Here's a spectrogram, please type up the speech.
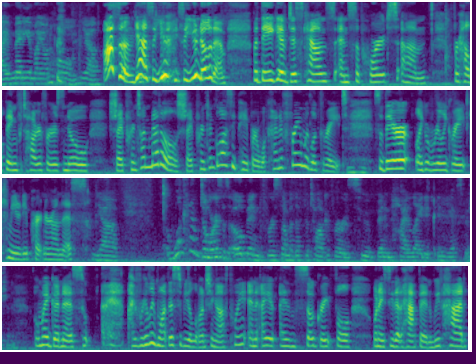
I have many in my own home. Yeah. Awesome. Yeah. So you so you know them, but they give discounts and support um, for helping photographers know should I print on metal? Should I print on glossy paper? What kind of frame would look great? Mm-hmm. So they're like a really great community partner on this. Yeah what kind of doors has opened for some of the photographers who've been highlighted in the exhibition? Oh my goodness. I really want this to be a launching off point, and I, I'm so grateful when I see that happen. We've had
